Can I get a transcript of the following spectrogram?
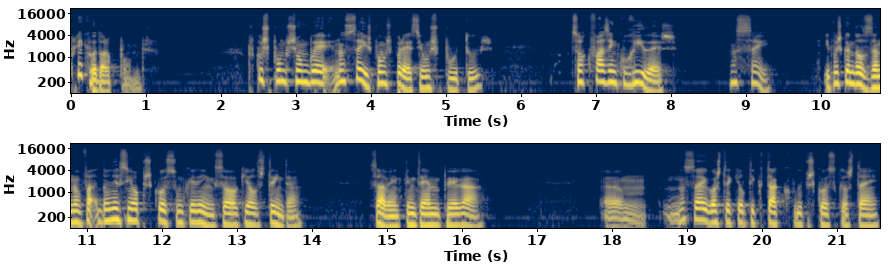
Porquê é que eu adoro pombos? Porque os pombos são bem. Não sei, os pombos parecem uns putos, só que fazem corridas. Não sei. E depois quando eles andam, dão-lhe assim ao pescoço um bocadinho, só aqueles 30. Sabem? 30 mph. Um, não sei, gosto daquele tic-tac do pescoço que eles têm.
